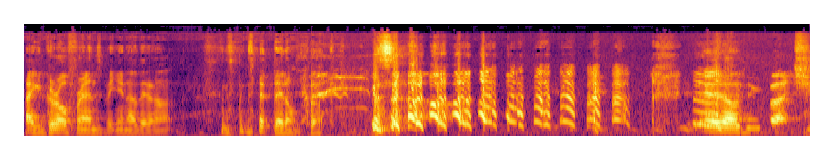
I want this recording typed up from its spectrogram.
I get girlfriends, but you know, they don't they don't cook. So- they don't do much.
